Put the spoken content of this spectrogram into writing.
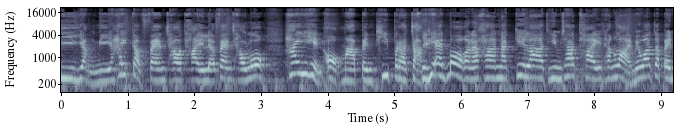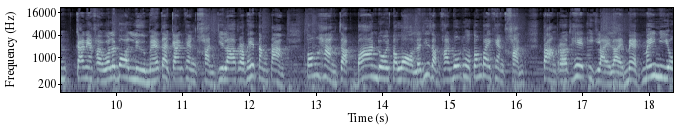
ดีอย่างนี้ให้กับแฟนชาวไทยและแฟนชาวโลก ให้เห็นออกมาเป็นที่ประจักษ์อย่างที่แอดบอกนะคะ นักกีฬาทีมชาติไทยทั้งหลายไม่ว่าจะเป็นการแข่งขันวอลเลย์บอลหรือแม้แต่การแข่งขันกีฬาประเภทต่างๆ ต้องห่างจากบ้านโดยตลอดและที่สำคัญพวกเธอต้องไปแข่งขันต่างประเทศอีกหลาย ๆ แมตช์ไม่มีโอ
